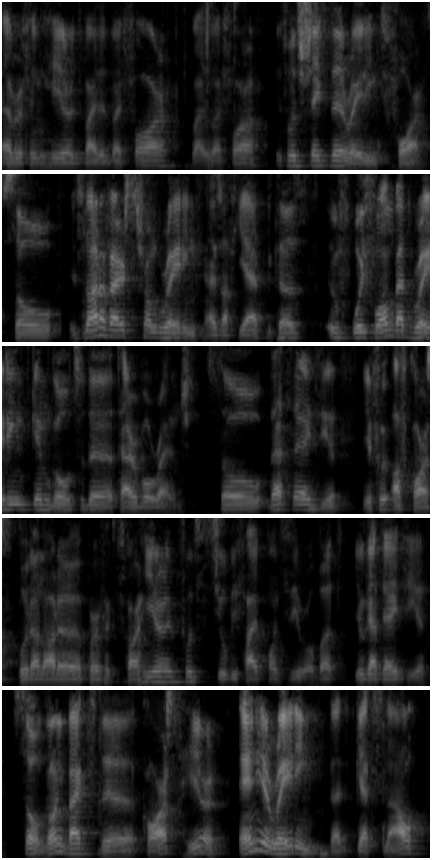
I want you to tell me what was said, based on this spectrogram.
Everything here divided by four divided by four. It would shake the rating to four. So it's not a very strong rating as of yet because if, with one bad rating it can go to the terrible range. So that's the idea. If we, of course, put another perfect score here, it would still be 5.0, but you get the idea. So going back to the course here, any rating that gets now,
